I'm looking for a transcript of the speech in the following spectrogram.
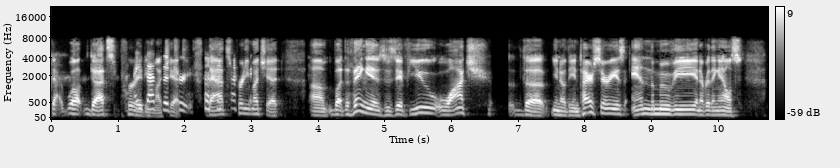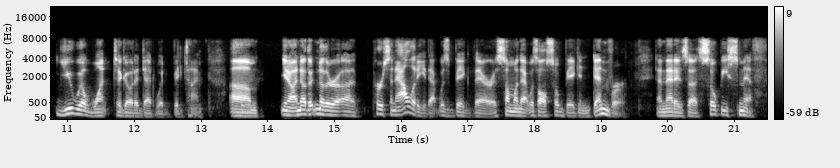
that, well, that's pretty that's much the it. truth. that's pretty much it. Um, but the thing is, is if you watch the, you know, the entire series and the movie and everything else, you will want to go to Deadwood big time. Um, you know, another another uh, personality that was big there is someone that was also big in Denver, and that is uh, Soapy Smith.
